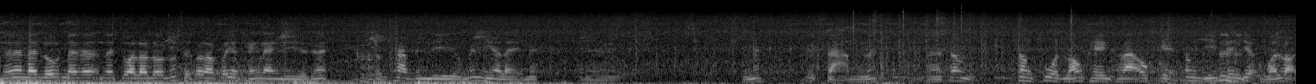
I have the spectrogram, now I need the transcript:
ในในในในในตัวเราเรารู้สึกว่าเราก็ยังแข็งแรงดีอยู่ใช่ไหมสุขภาพยังดีอยู่ไม่มีอะไรเห็นไหมเออเห็นไหมเลขสามเห็นไหมอ่าต้องต้องพูดร้องเพลงคาราโอเกะต้องยิ้มเยอะๆหัวเราะ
